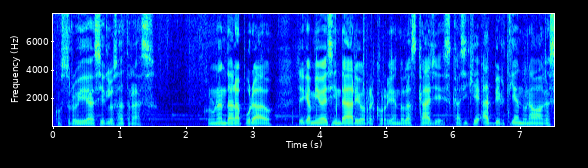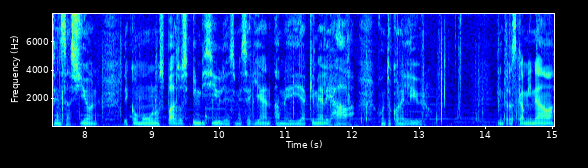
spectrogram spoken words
construidas siglos atrás. Con un andar apurado, llegué a mi vecindario recorriendo las calles, casi que advirtiendo una vaga sensación de cómo unos pasos invisibles me seguían a medida que me alejaba, junto con el libro. Mientras caminaba,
